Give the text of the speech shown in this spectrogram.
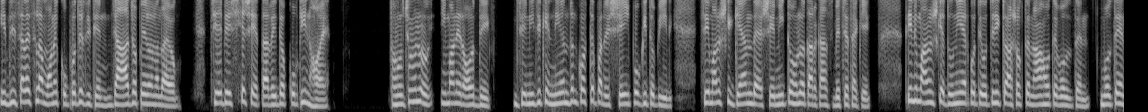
ইদিস আলাহিসাল্লাম অনেক উপদেশ দিতেন, যা আজও প্রেরণাদায়ক। যে বেশি এসে তার হৃদয় কঠিন হয়। ধৈর্য হলো ইমানের অর্ধেক। যে নিজেকে নিয়ন্ত্রণ করতে পারে সেই প্রকৃত বীর। যে মানুষকে জ্ঞান দেয়, সে মৃত হলেও তার কাজ বেঁচে থাকে। তিনি মানুষকে দুনিয়ার প্রতি অতিরিক্ত আসক্ত না হতে বলতেন। বলতেন,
